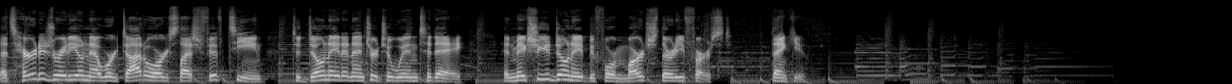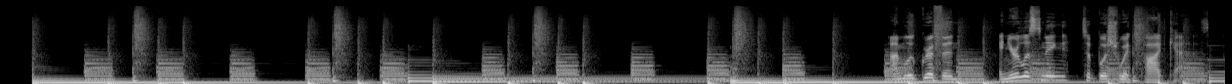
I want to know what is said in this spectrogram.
That's heritageradionetwork.org slash 15 to donate and enter to win today. And make sure you donate before March 31st. Thank you. I'm Luke Griffin, and you're listening to Bushwick Podcast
